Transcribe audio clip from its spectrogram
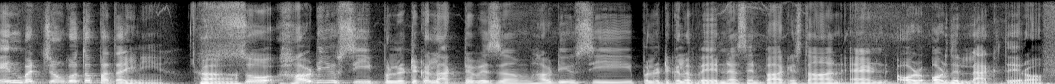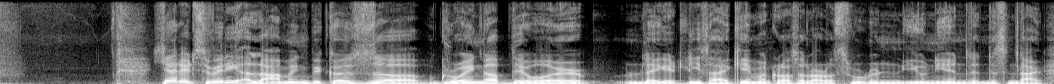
इन बच्चों को तो पता ही नहीं है हाँ. So how do you see political activism how do you see political awareness in Pakistan and और और the lack thereof Yeah, it's very alarming because uh, growing up, there were like at least I came across a lot of student unions and this and that.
